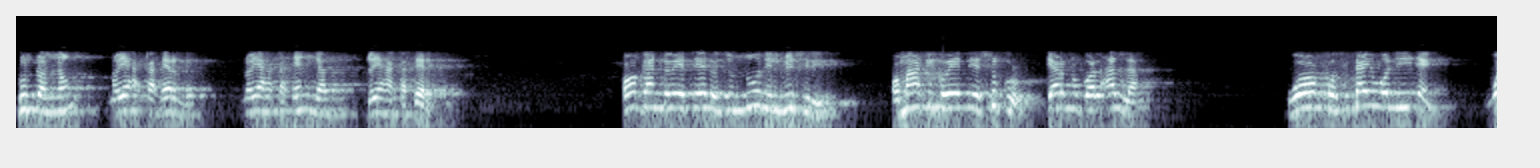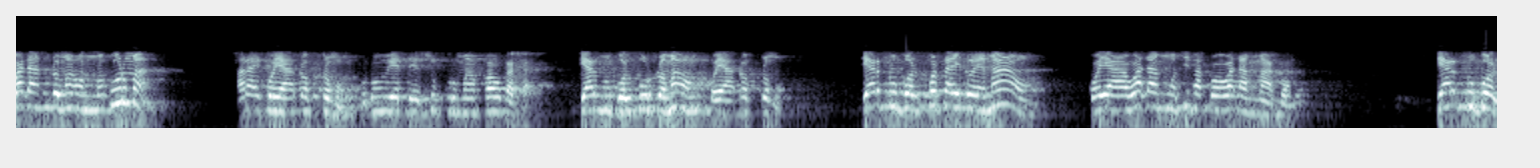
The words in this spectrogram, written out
Ɗum ɗon noon no yaha ka ɓernde no yaha ka ɗenngal no yaha ka tere. o ganndo wiyeteeɗo zunnunil misri o maaki ko wiyetee sukru ƴarnugol allah. Wo ko si tawi wonii ɗen waɗanɗoma on no ɓurma haray ko yaa ɗofto mo. Ko ɗum wiyetee sukru ma fawga ka ƴarnugol ɓurɗo ma on ko yaa ɗofto mo. Ƴarnugol fotayɗo e maa on ko yaa waɗan mo sifa ko waɗan maa kon ƴarnugol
